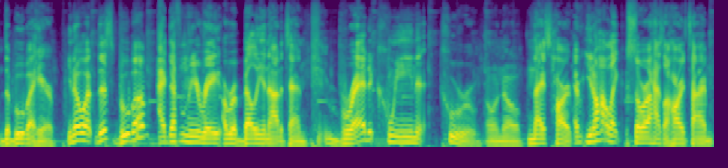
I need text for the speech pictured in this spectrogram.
the booba here. You know what? This booba, I definitely rate a rebellion out of 10. Bread Queen Kuru. Oh no. Nice heart. You know how like Sora has a hard time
